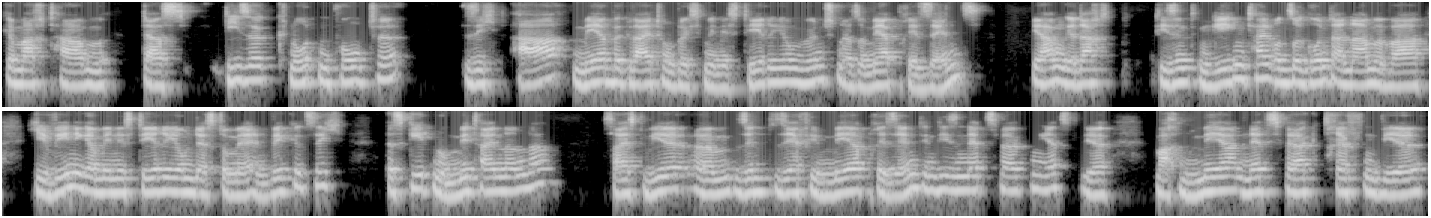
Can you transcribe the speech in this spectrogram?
gemacht haben, dass diese Knotenpunkte sich A, mehr Begleitung durchs Ministerium wünschen, also mehr Präsenz. Wir haben gedacht, die sind im Gegenteil. Unsere Grundannahme war, je weniger Ministerium, desto mehr entwickelt sich. Es geht nur miteinander. Das heißt, wir ähm, sind sehr viel mehr präsent in diesen Netzwerken jetzt. Wir machen mehr Netzwerktreffen, wir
